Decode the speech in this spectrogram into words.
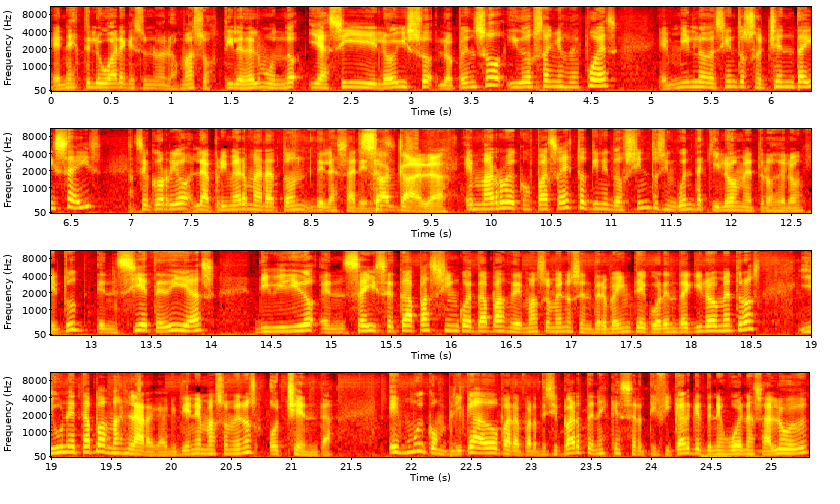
en este lugar que es uno de los más hostiles del mundo. Y así lo hizo, lo pensó y dos años después, en 1986, se corrió la primer maratón de las arenas. Sacala. En Marruecos pasa esto, tiene 250 kilómetros de longitud en 7 días, dividido en 6 etapas, 5 etapas de más o menos entre 20 y 40 kilómetros y una etapa más larga que tiene más o menos 80. Es muy complicado para participar, tenés que certificar que tenés buena salud,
